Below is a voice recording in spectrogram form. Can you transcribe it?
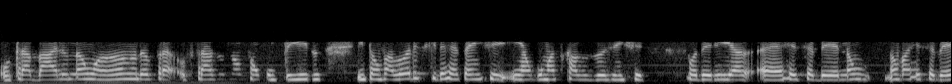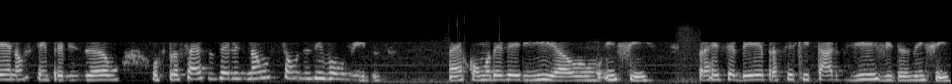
o trabalho não anda, os prazos não são cumpridos, então valores que de repente em algumas causas a gente poderia é, receber, não, não vai receber, não tem previsão, os processos eles não são desenvolvidos, né, como deveria, ou, enfim, para receber, para se quitar dívidas, enfim.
